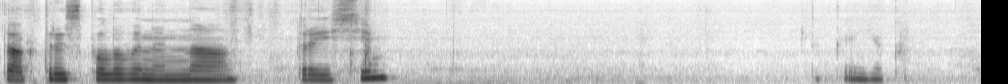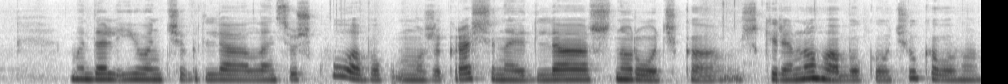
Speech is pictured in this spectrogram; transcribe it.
Так, 3,5 на 3,7. Такий як медальйончик для ланцюжку, або може краще навіть для шнурочка шкіряного або каучукового.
